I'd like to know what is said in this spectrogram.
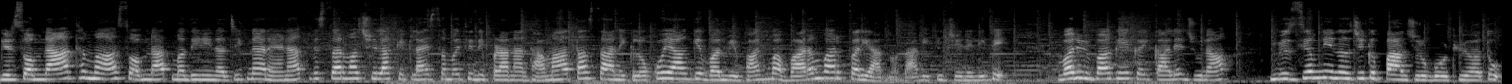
ગીર સોમનાથમાં સોમનાથ મંદિરની નજીકના રહેણાંક વિસ્તારમાં છેલ્લા કેટલાય સમયથી દીપડાના ધામા હતા. સ્થાનિક લોકોએ આ અંગે વન વિભાગમાં વારંવાર ફરિયાદ નોંધાવી હતી, જેને લીધે વન વિભાગે ગઈકાલે જૂના મ્યુઝિયમની નજીક પાંજરું ગોઠવ્યું હતું.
